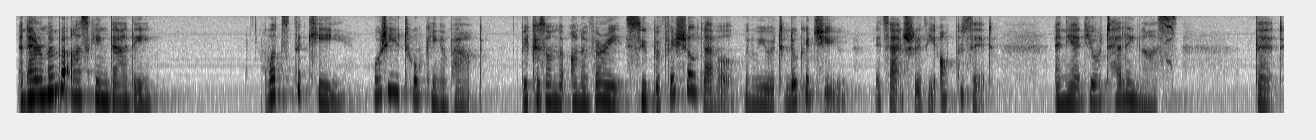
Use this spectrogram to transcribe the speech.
And I remember asking Dadi, what's the key? What are you talking about? Because on, the, on a very superficial level, when we were to look at you, it's actually the opposite. And yet you're telling us that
